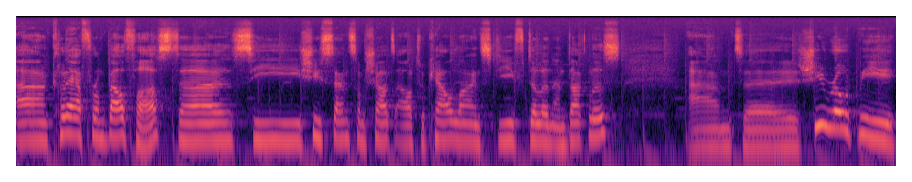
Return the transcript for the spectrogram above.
Uh, Claire from Belfast, uh, she, she sent some shouts out to Caroline, Steve, Dylan, and Douglas. And uh, she wrote me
